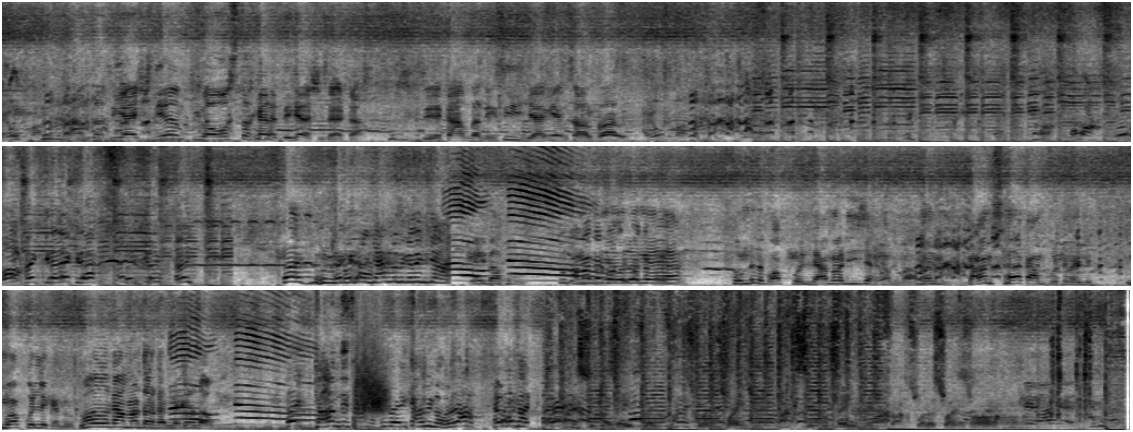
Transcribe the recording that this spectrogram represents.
এই কাম দিয়া আসলাম কি অবস্থা? খেলে দেখে আসি এটা। যে কামলা নিছি ইয়াং ইয়াং সাল ফাল। এই বাপু। আমাদের ফোনটাতে বপ করলে আমরা ডিজিটাল কাম না আমরা গান ছাড়া কাম করতে পারিনি। তুমি বপ করলে কেন? তোমার কামলার দরকার নেই তোমরা যাও। গান দিতে এই কামই করো That's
